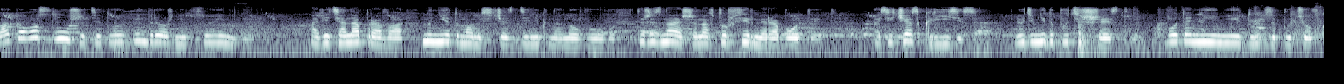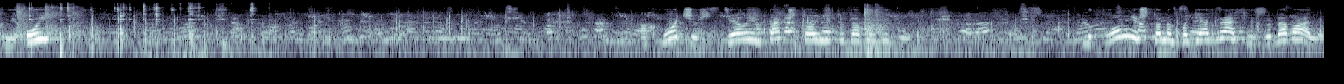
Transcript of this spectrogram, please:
Нашла кого слушать, эту выпендрежницу Ингу. А ведь она права, но нет у мамы сейчас денег на новую обувь. Ты же знаешь, она в турфирме работает. А сейчас кризис. Людям не до путешествий. Вот они и не идут за путевками. Ой, А хочешь, сделаем так, что они туда побегут. Ну помнишь, что нам по географии задавали?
